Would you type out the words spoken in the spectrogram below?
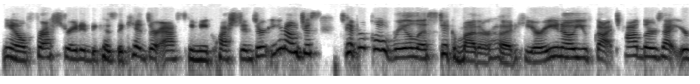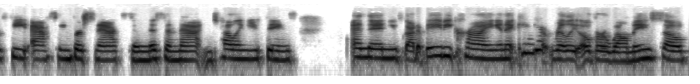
you know, frustrated because the kids are asking me questions or, you know, just typical realistic motherhood here. You know, you've got toddlers at your feet asking for snacks and this and that and telling you things. And then you've got a baby crying and it can get really overwhelming. So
